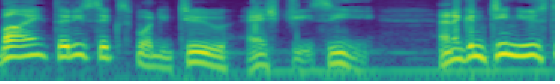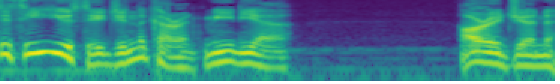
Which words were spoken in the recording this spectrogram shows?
by 3642 SGC, and it continues to see usage in the current media. Origin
